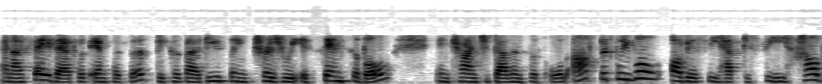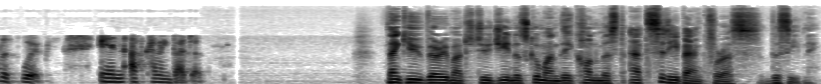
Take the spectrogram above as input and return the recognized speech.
And I say that with emphasis because I do think Treasury is sensible in trying to balance this all out, but we will obviously have to see how this works in upcoming budgets. Thank you very much to Gina Schoeman, the economist at Citibank, for us this evening.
